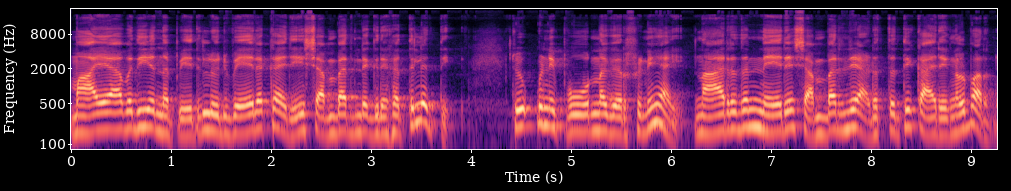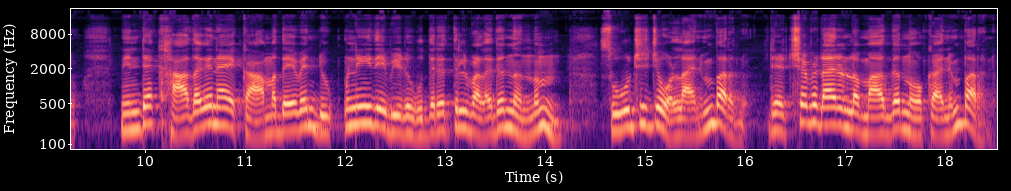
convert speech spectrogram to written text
മായാവതി എന്ന പേരിൽ ഒരു വേലക്കാരി ശമ്പരന്റെ ഗൃഹത്തിലെത്തി. രുക്മിണി പൂർണ ഗർഭിണിയായി നാരദൻ നേരെ ശമ്പരന്റെ അടുത്തെത്തി കാര്യങ്ങൾ പറഞ്ഞു. നിന്റെ ഘാതകനായ കാമദേവൻ രുക്മിണി ദേവിയുടെ ഉദരത്തിൽ വളരുന്നെന്നും സൂക്ഷിച്ചു കൊള്ളാനും പറഞ്ഞു. രക്ഷപ്പെടാനുള്ള മാർഗം നോക്കാനും പറഞ്ഞു.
